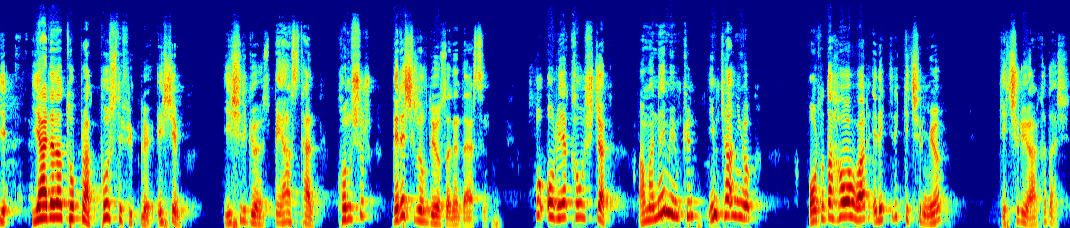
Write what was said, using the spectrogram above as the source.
Ye- yerde de toprak, pozitif yüklü, eşim. Yeşil göz, beyaz ten. Konuşur, dere şırıldıyor zannedersin. Bu oraya kavuşacak. Ama ne mümkün? İmkan yok. Ortada hava var, elektrik geçirmiyor. Geçiriyor arkadaş.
